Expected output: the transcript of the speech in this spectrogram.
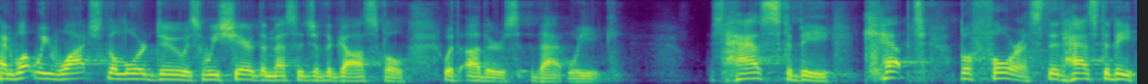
and what we watch the Lord do as we shared the message of the gospel with others that week. This has to be kept before us, that has to be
